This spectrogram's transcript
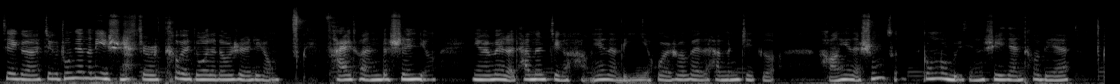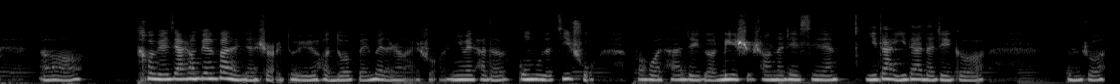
这个这个中间的历史，就是特别多的都是这种财团的身影，因为为了他们这个行业的利益，或者说为了他们这个行业的生存，公路旅行是一件特别，呃，特别家常便饭的一件事儿。对于很多北美的人来说，因为它的公路的基础，包括它这个历史上的这些一代一代的这个怎么说，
